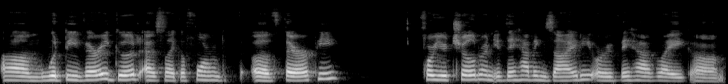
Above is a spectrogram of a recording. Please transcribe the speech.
um, would be very good as like a form of, therapy for your children if they have anxiety or if they have like um,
